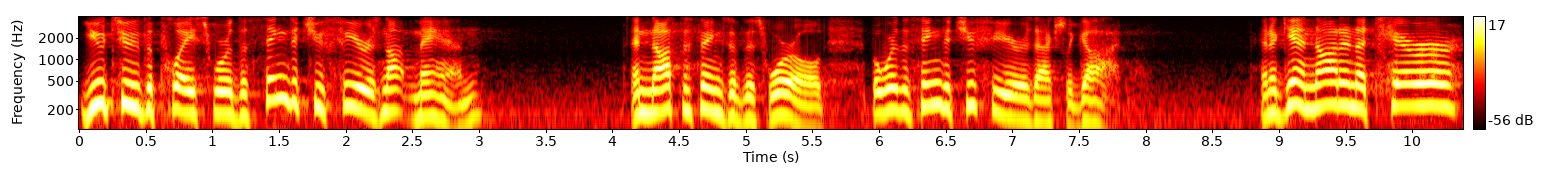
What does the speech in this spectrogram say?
you to the place where the thing that you fear is not man and not the things of this world, but where the thing that you fear is actually God. And again, not in a terror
